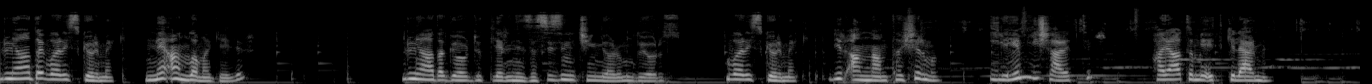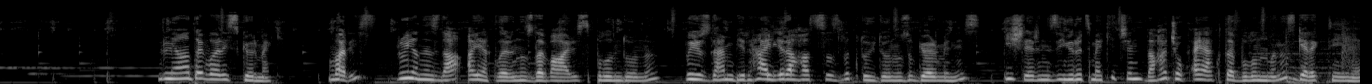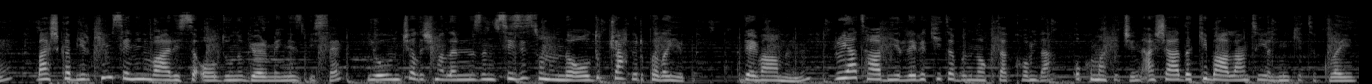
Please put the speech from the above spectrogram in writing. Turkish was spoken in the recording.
Rüyada varis görmek ne anlama gelir? Rüyada gördüklerinizi sizin için yorumluyoruz. Varis görmek bir anlam taşır mı? İyiye mi işarettir? Hayatımı etkiler mi? Rüyada varis görmek. Varis, rüyanızda ayaklarınızda varis bulunduğunu, bu yüzden bir hayli rahatsızlık duyduğunuzu görmeniz, işlerinizi yürütmek için daha çok ayakta bulunmanız gerektiğini, başka bir kimsenin varisi olduğunu görmeniz ise, yoğun çalışmalarınızın sizi sonunda oldukça hırpalayıp, devamını, Rüya Tabirleri kitabı.com'da okumak için aşağıdaki bağlantıya linki tıklayın.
